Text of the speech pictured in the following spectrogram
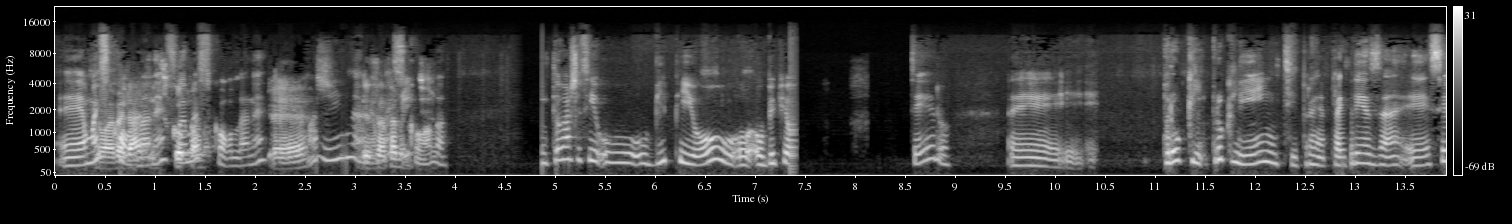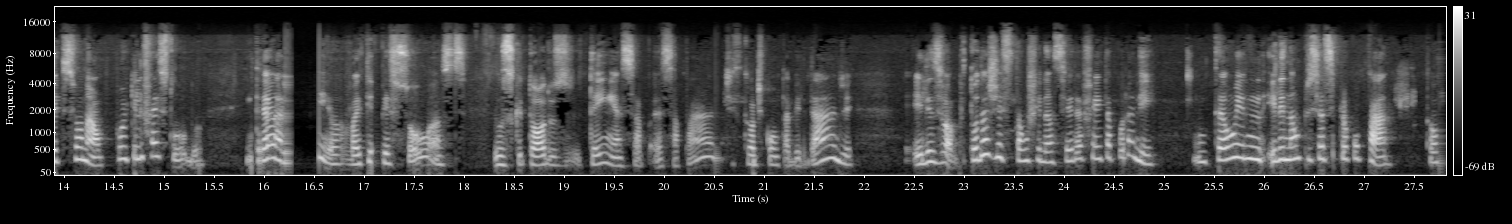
é uma não é escola, é verdade? né? Desculpa. Foi uma escola, né? É, Imagina, exatamente. é uma escola. Então, eu acho assim, o, o BPO, o, o BPO é, para o cliente, para a empresa, é excepcional, porque ele faz tudo. Então, vai ter pessoas os escritórios têm essa, essa parte, escritório de contabilidade, eles toda a gestão financeira é feita por ali. Então, ele, ele não precisa se preocupar. Então,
